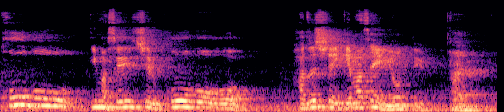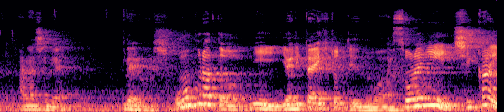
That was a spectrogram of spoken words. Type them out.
工房を今成立してる工房を外しちゃいけませんよっていうはい。話ねでオモプラットにやりたい人っていうのはそれに近い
